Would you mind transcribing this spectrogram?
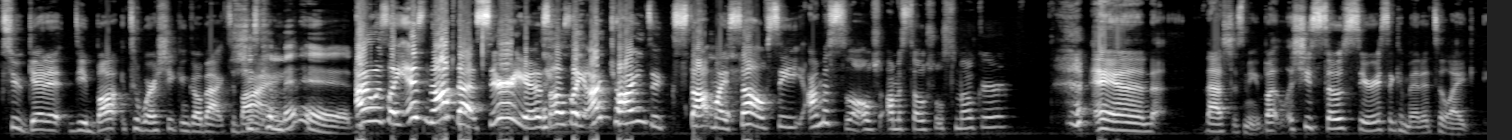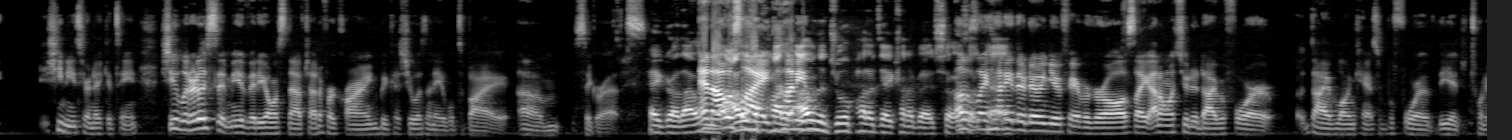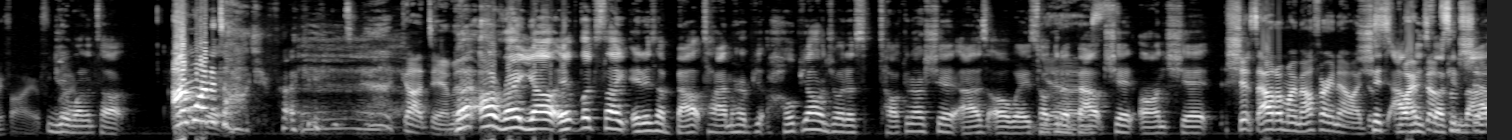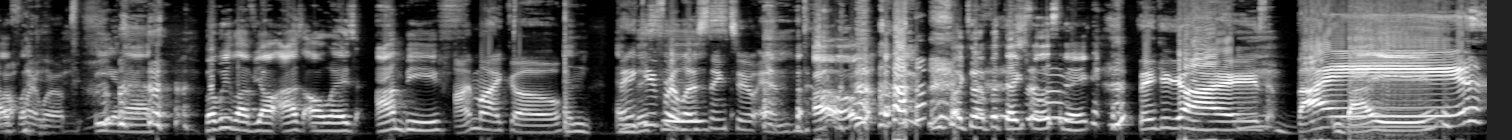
to get it debunked to where she can go back to She's buying. She's committed. I was like, it's not that serious. I was like, I'm trying to stop myself. See, I'm a social, I'm a social smoker, and that's just me. But she's so serious and committed to like, she needs her nicotine. She literally sent me a video on Snapchat of her crying because she wasn't able to buy um, cigarettes. Hey, girl, that was. And me. I was a like, pot- honey- I was a Juul pot a day kind of bitch. So I was like, honey, they're doing you a favor, girl. I was like, I don't want you to die before die of lung cancer before the age of 25. You don't want to talk. I want to talk to you, right? God damn it. But all right, y'all. It looks like it is about time. I hope, y'all enjoyed us talking our shit as always. Talking Yes. about shit on shit, Shit's out of my mouth right now. I just Shit's out wiped his up some shit mouth, off my lip. eating ass. But we love y'all as always. I'm Beef, I'm and, and Thank you for is- listening to and Oh, you fucked it up, but thanks for listening. thank you guys. Bye. Bye.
